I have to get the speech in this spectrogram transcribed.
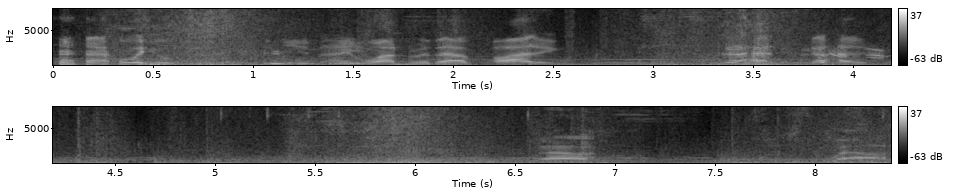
we, we won without fighting. Congrats, guys. Wow. Wow.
